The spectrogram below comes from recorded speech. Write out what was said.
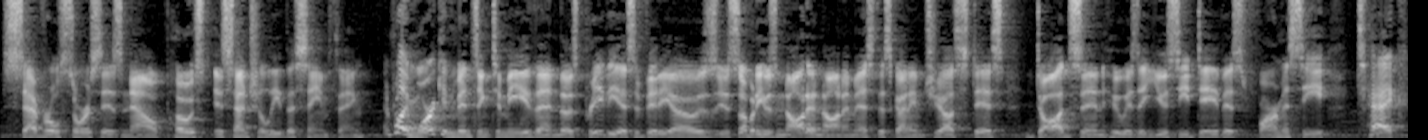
several sources now post essentially the same thing. And probably more convincing to me than those previous videos is somebody who's not anonymous, this guy named Justice Dodson, who is a UC Davis pharmacy tech,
